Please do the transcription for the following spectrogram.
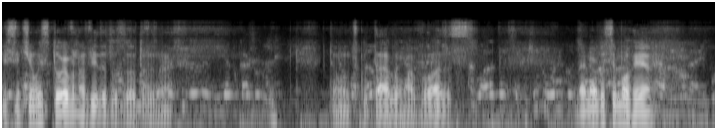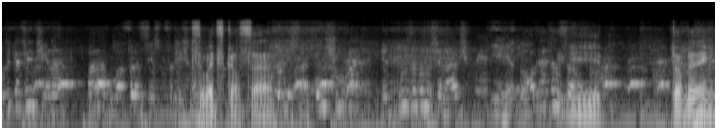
me sentia um estorvo na vida dos outros, né? Então escutava uma voz, melhor você morrer. Você vai descansar. E também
